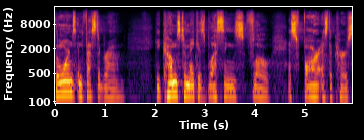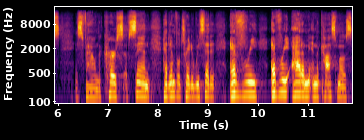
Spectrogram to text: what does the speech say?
thorns infest the ground. He comes to make his blessings flow as far as the curse is found. The curse of sin had infiltrated, we said it, every, every atom in the cosmos.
